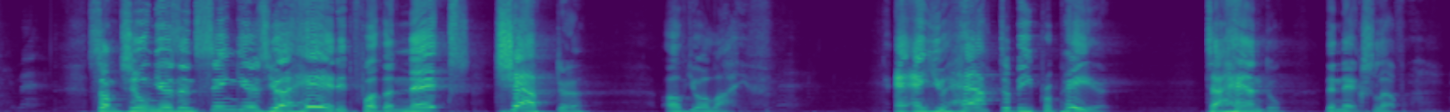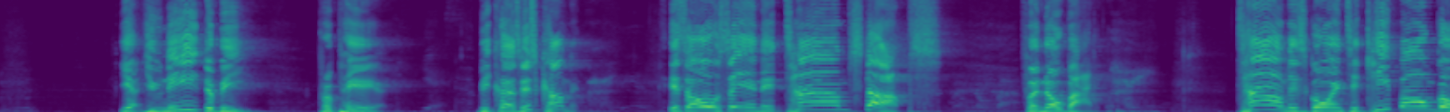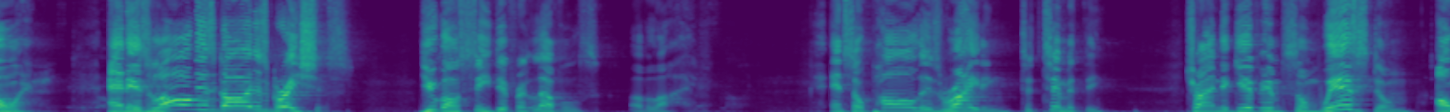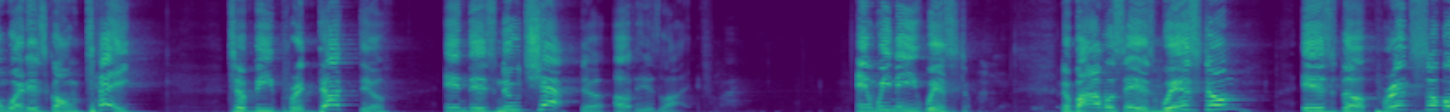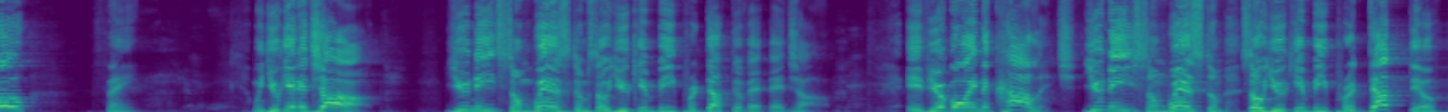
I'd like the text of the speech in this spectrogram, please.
Some juniors and seniors, you're headed for the next chapter of your life. And, you have to be prepared to handle the next level. Yeah, you need to be prepared because it's coming. It's an old saying that time stops for nobody. Time is going to keep on going. And as long as God is gracious, you're going to see different levels of life. And so Paul is writing to Timothy, trying to give him some wisdom on what it's going to take to be productive in this new chapter of his life. And we need wisdom. The Bible says wisdom is the principal thing. When you get a job, you need some wisdom so you can be productive at that job. If you're going to college, you need some wisdom so you can be productive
